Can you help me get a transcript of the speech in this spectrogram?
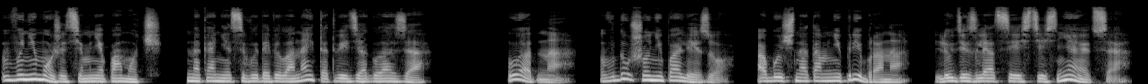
вы не можете мне помочь», — наконец выдавила Найт, отведя глаза. «Ладно, в душу не полезу. Обычно там не прибрано. Люди злятся и стесняются,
